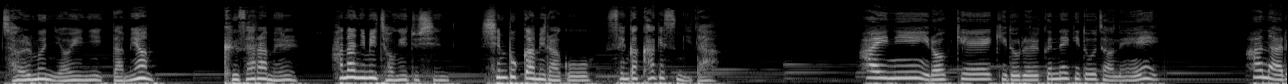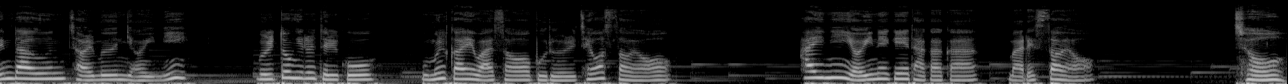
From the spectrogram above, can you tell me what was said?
젊은 여인이 있다면 그 사람을 하나님이 정해주신 신부감이라고 생각하겠습니다. 하인이 이렇게 기도를 끝내기도 전에 한 아름다운 젊은 여인이 물동이를 들고 우물가에 와서 물을 채웠어요. 하인이 여인에게 다가가 말했어요. 저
